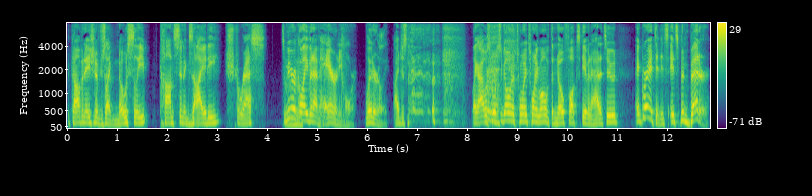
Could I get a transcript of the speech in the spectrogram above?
The combination of just like no sleep, constant anxiety, stress. It's a miracle mm-hmm. I even have hair anymore. Literally. I just Like I was supposed to go into 2021 with the no fucks given attitude. And granted, it's it's been better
